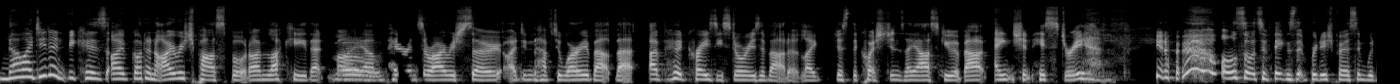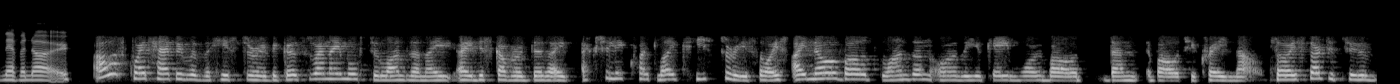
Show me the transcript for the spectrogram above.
No, I didn't because I've got an Irish passport. I'm lucky that my oh. um, parents are Irish, so I didn't have to worry about that. I've heard crazy stories about it, like just the questions they ask you about ancient history you know, all sorts of things that British person would never know. I was quite happy with the history because when I moved to London, I, I discovered that I actually quite like history. So I, I know about London or the UK more about than about Ukraine now. So I started to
